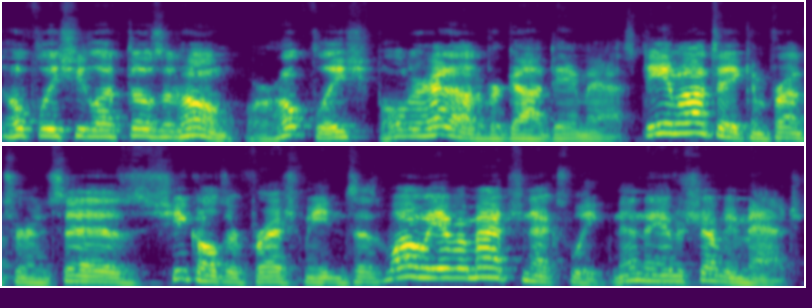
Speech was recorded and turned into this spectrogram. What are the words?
hopefully she left those at home, or hopefully she pulled her head out of her goddamn ass. Diamante confronts her and says, she calls her fresh meat and says, why don't we have a match next week? And then they have a shoving match.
